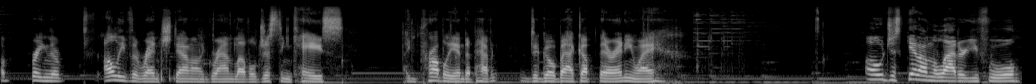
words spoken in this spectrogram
I'll bring the. I'll leave the wrench down on the ground level just in case. I'd probably end up having to go back up there anyway. Oh, just get on the ladder, you fool.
